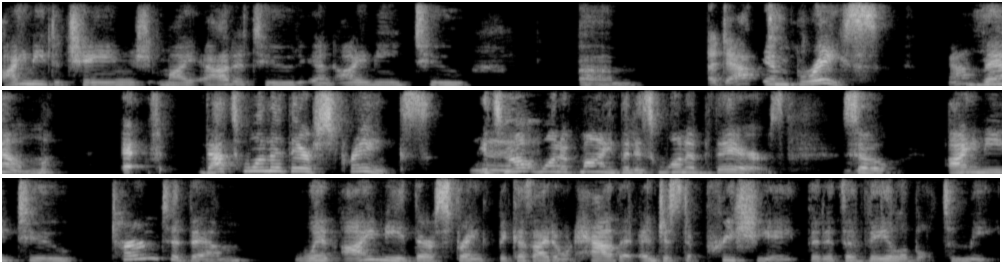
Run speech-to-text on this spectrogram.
i need to change my attitude and i need to um, adapt. embrace Yeah. them. That's one of their strengths. It's Mhm. not one of mine but it's one of theirs. So i need to turn to them when i need their strength because i don't have it and just appreciate that it's available to me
